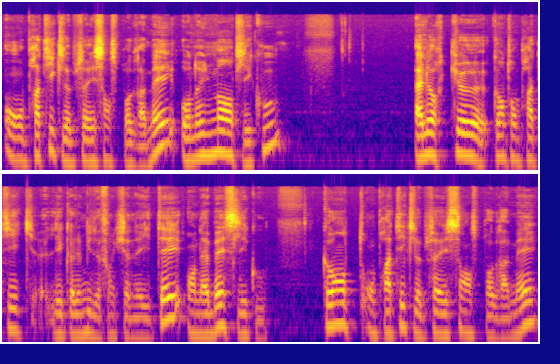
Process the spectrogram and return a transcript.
on pratique l'obsolescence programmée, on augmente les coûts, alors que quand on pratique l'économie de fonctionnalité, on abaisse les coûts. Quand on pratique l'obsolescence programmée,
